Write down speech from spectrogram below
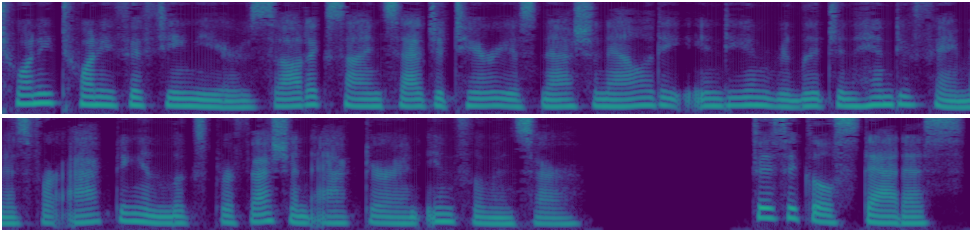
2020 15 years Zodiac sign Sagittarius Nationality Indian Religion Hindu Famous for acting and looks Profession Actor and Influencer. Physical status.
